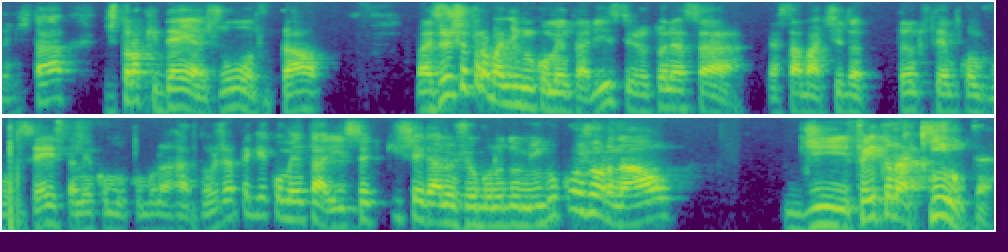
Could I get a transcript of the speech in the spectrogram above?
A gente, tá, troca ideia junto e tal. Mas eu já trabalhei como comentarista, eu já estou nessa, nessa batida tanto tempo como vocês, também como, como narrador. Já peguei comentarista que chegar no jogo no domingo com jornal de feito na quinta,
